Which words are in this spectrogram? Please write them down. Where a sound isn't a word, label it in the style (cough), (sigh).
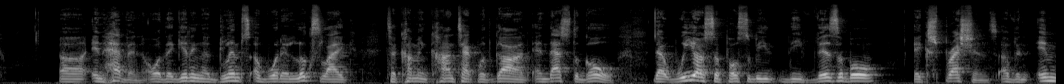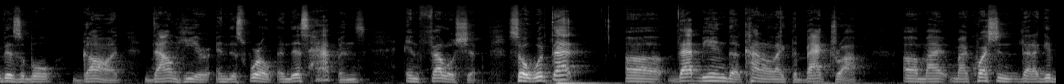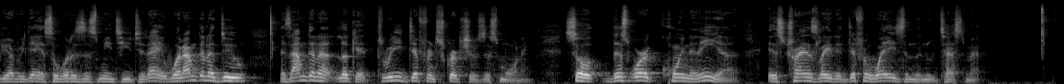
uh, in heaven, or they're getting a glimpse of what it looks like to come in contact with God. And that's the goal that we are supposed to be the visible expressions of an invisible God down here in this world. And this happens in fellowship. So, with that, uh, that being the kind of like the backdrop, uh, my my question that I give you every day is so what does this mean to you today? What I'm gonna do is I'm gonna look at three different scriptures this morning. So this word koinonia is translated different ways in the New Testament.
